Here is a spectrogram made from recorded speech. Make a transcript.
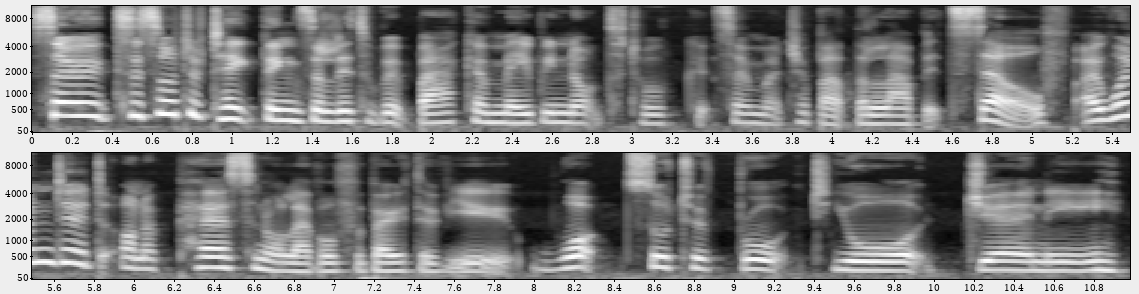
So, to sort of take things a little bit back and maybe not to talk so much about the lab itself, I wondered on a personal level for both of you, what sort of brought your journey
